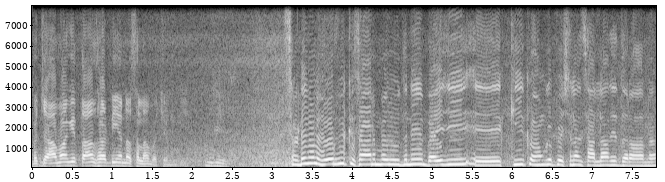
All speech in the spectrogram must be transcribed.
ਬਚਾਵਾਂਗੇ ਤਾਂ ਸਾਡੀਆਂ ਨਸਲਾਂ ਬਚਣਗੀਆਂ। ਜੀ। ਸਾਡੇ ਨਾਲ ਹੋਰ ਵੀ ਕਿਸਾਨ ਮੌਜੂਦ ਨੇ। ਬਾਈ ਜੀ ਕੀ ਕਹੋਗੇ ਪਿਛਲੇ ਸਾਲਾਂ ਦੇ ਦੌਰਾਨ?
